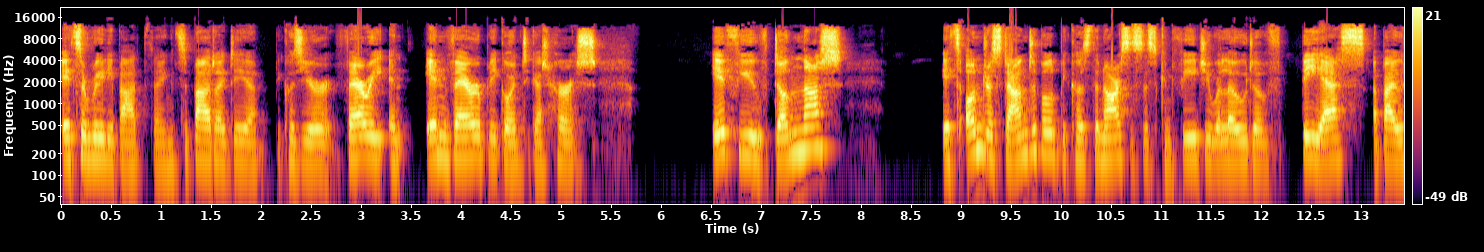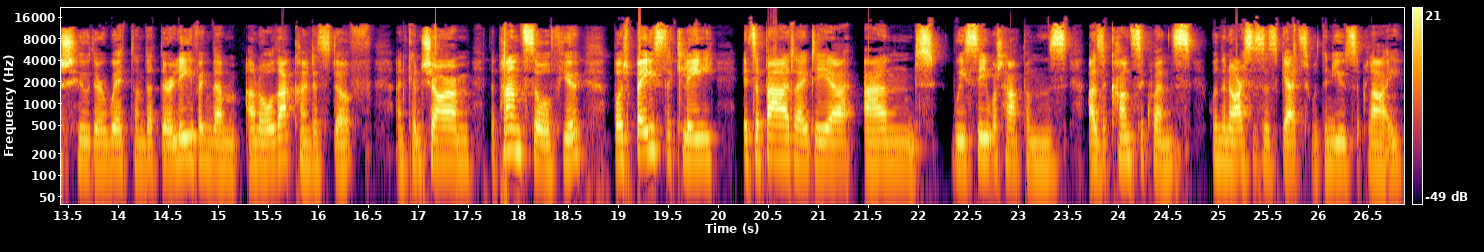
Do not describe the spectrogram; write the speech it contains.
It's a really bad thing. It's a bad idea because you're very in- invariably going to get hurt if you've done that, it's understandable because the narcissist can feed you a load of BS about who they're with and that they're leaving them and all that kind of stuff and can charm the pants off you. But basically, it's a bad idea and we see what happens as a consequence when the narcissist gets with the new supply.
